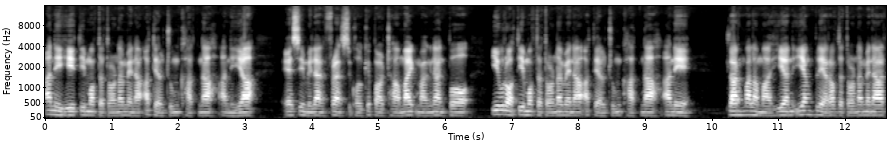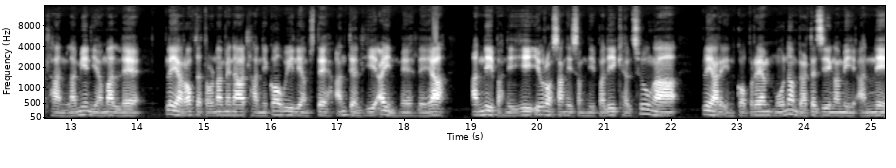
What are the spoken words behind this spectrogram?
ani hi team of the tournament a atel tum khatna ania AC Milan France goalkeeper tha Mike Magnan po Euro team of the tournament a atel tum khatna ani tlar malama hian young player of the tournament a thlan Lamine Yamal le player of the tournament a thlan Nico Williams te antel hi a in me leya anni pahni hi euro sang hi somni pali khel chunga player in koprem mo number te jinga mi anni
